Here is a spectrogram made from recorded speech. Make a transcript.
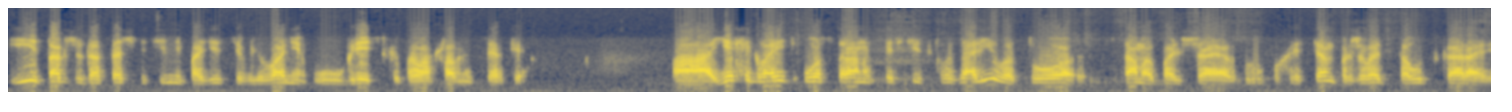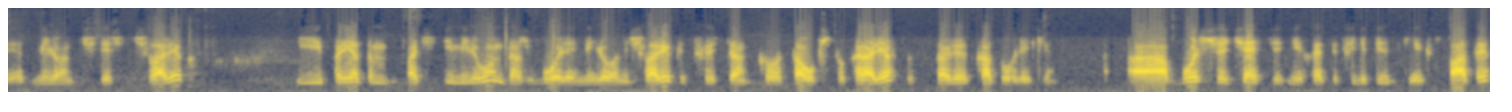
и также достаточно сильные позиции в Ливане у греческой православной церкви. А, если говорить о странах Персидского залива, то самая большая группа христиан проживает в Саудовской Аравии. Это миллион четыреста человек. И при этом почти миллион, даже более миллиона человек из христианского сообщества королевства составляют католики. А большая часть из них это филиппинские экспаты,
